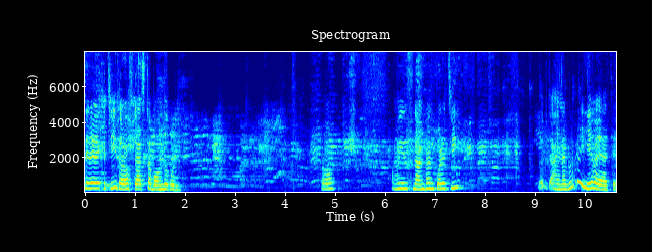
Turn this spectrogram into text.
জেলে রেখেছি তো ফ্ল্যাশটা বন্ধ করি। তো আমি স্নান টান করেছি। আয়নাগুলো ইয়ে হয়ে আছে।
